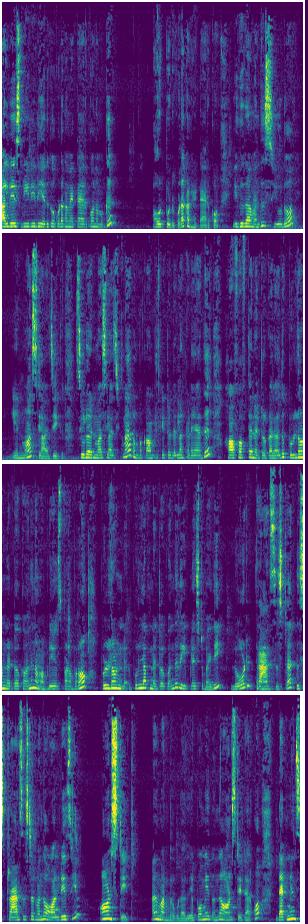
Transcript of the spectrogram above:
ஆல்வேஸ் விடிடி எதுக்கு கூட கனெக்ட் ஆகிருக்கும் நமக்கு அவுட்புட் கூட கனெக்டாக இருக்கும். இதுதான் வந்து pseudo NMOS logic pseudo NMOS லாஜிக்னால் ரொம்ப காம்ப்ளிகேட்டட் எல்லாம் கிடையாது. ஹாஃப் ஆஃப் த நெட்ஒர்க் அதாவது புல் டவுன் நெட்ஒர்க்கை வந்து நம்ம அப்படியே யூஸ் பண்ண போகிறோம் pull down pull up network வந்து replaced by the load transistor this transistor வந்து ஆல்வேஸ் இன் ஆன் ஸ்டேட் அதை மறந்துடக்கூடாது எப்போவுமே இது வந்து ஆன் ஸ்டேட்டாக இருக்கும். தட் மீன்ஸ்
